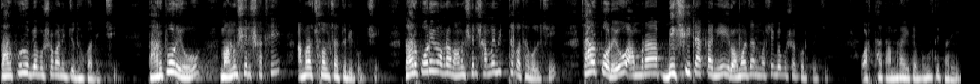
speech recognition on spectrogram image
তারপরেও ব্যবসা বাণিজ্য ধোকা দিচ্ছি। তারপরেও মানুষের সাথে আমরা ছলচাতুরি করছি। তারপরেও আমরা মানুষের সামনে মিথ্যা কথা বলছি। তারপরেও আমরা বেশি টাকা নিয়ে রমজান মাসে ব্যবসা করতেছি। অর্থাৎ আমরা এটা বলতে পারি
